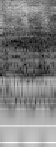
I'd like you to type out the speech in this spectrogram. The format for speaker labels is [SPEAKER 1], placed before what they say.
[SPEAKER 1] emotions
